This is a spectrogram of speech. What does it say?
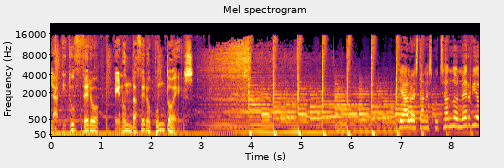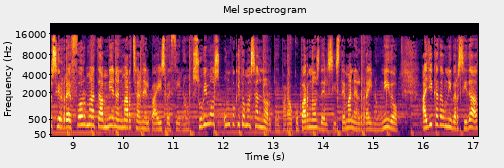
Latitud Cero en ondacero.es. Ya lo están escuchando, nervios y reforma también en marcha en el país vecino. Subimos un poquito más al norte para ocuparnos del sistema en el Reino Unido. Allí cada universidad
